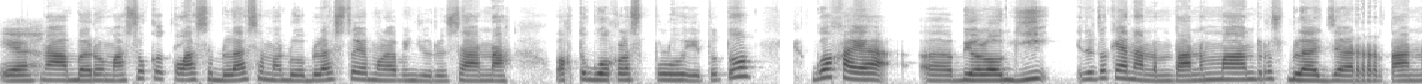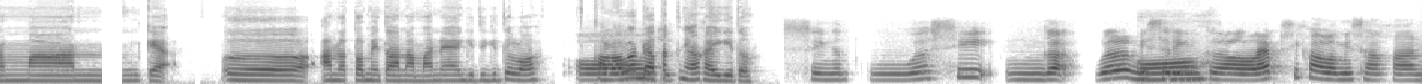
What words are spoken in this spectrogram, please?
Yeah. Nah, baru masuk ke kelas 11 sama 12 tuh yang mulai penjurusan. Nah, waktu gue kelas 10 itu tuh gue kayak uh, biologi, itu tuh kayak nanam tanaman, terus belajar tanaman kayak uh, anatomi tanamannya gitu-gitu loh. Oh, kalau lo dapet nggak kayak gitu? Seinget gue sih enggak. Gue lebih oh. sering ke lab sih kalau misalkan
